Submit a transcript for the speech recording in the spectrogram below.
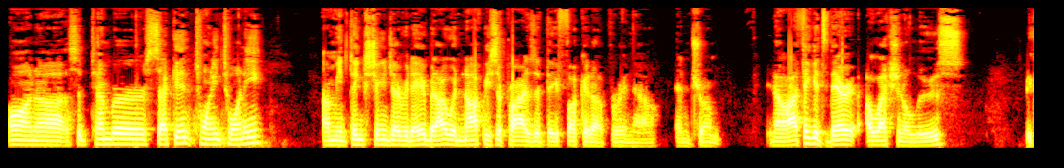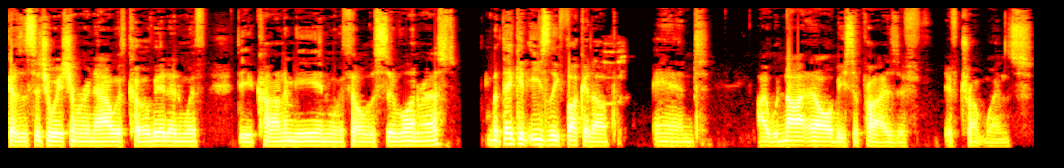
on uh, September 2nd, 2020. I mean, things change every day, but I would not be surprised if they fuck it up right now and Trump, you know, I think it's their election to lose because of the situation we're in now with COVID and with the economy and with all the civil unrest. But they could easily fuck it up. And I would not at all be surprised if, if Trump wins.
